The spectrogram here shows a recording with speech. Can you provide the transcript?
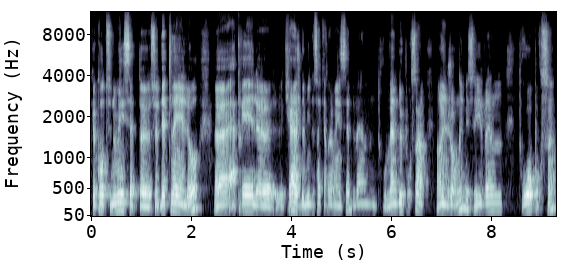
qui a continué cette, ce déclin-là après le, le, crash de 1987, 22% en une journée, mais c'est 23%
